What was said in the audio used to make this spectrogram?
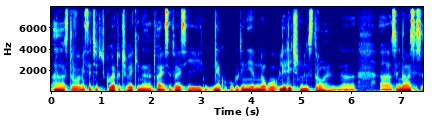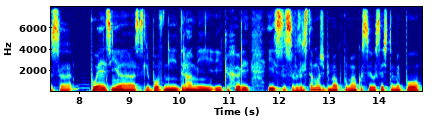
А, струва ми се, че когато човек е на 20-20 и няколко години е много лирично настроен. А, а, занимава се с а, поезия, с любовни драми и кахари и с възрастта може би малко по малко се усещаме по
